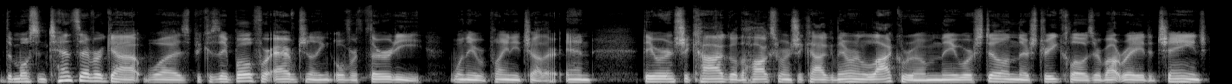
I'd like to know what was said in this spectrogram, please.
the most intense I ever got was because they both were averaging over thirty when they were playing each other, and they were in Chicago. The Hawks were in Chicago. They were in the locker room. They were still in their street clothes. They're about ready to change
